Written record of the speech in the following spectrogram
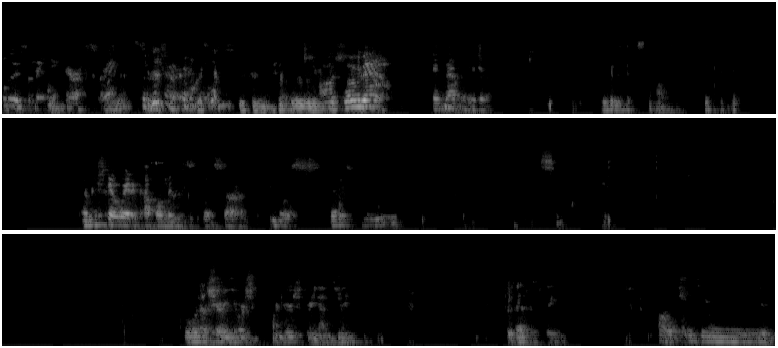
Oh, Slow down. Ain't that what we do? I'm just gonna wait a couple minutes. Uh, people's- We're not sharing your, your screen on Zoom. So that's the screen. Oh, choosing-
